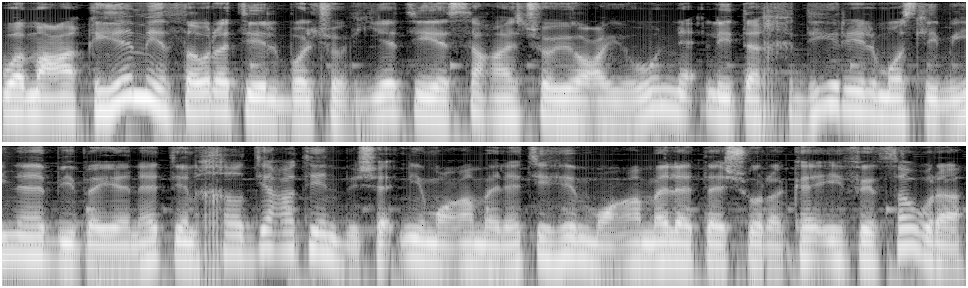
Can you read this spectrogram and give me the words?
ومع قيام الثورة البولشوفية سعى الشيوعيون لتخدير المسلمين ببيانات خاضعة بشأن معاملتهم معاملة الشركاء في الثورة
